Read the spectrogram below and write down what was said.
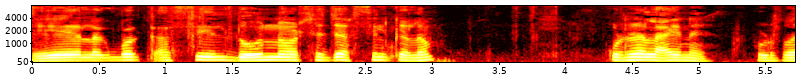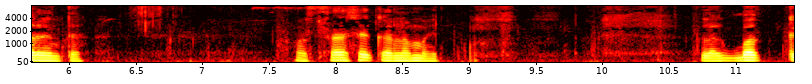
हे लगभग असतील दोन वर्षाचे असतील कलम. पूर्ण लाईन आहे पुढपर्यंत. मस्त असे कलम आहेत. लगभग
